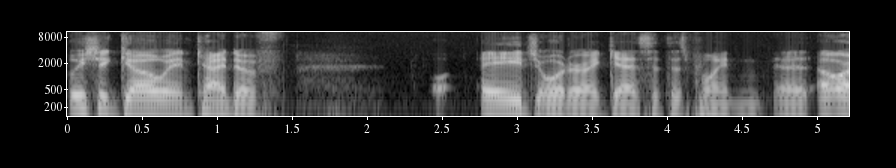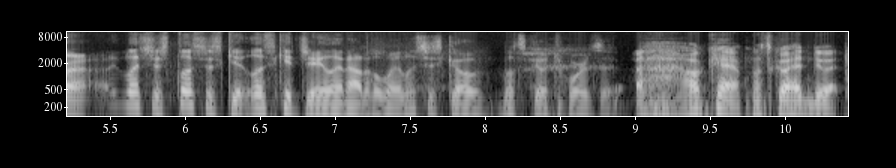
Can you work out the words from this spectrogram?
we should go in kind of age order, I guess, at this point. Uh, or let's just let's just get let's get Jaylon out of the way. Let's just go let's go towards it. Uh, okay, let's go ahead and do it.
